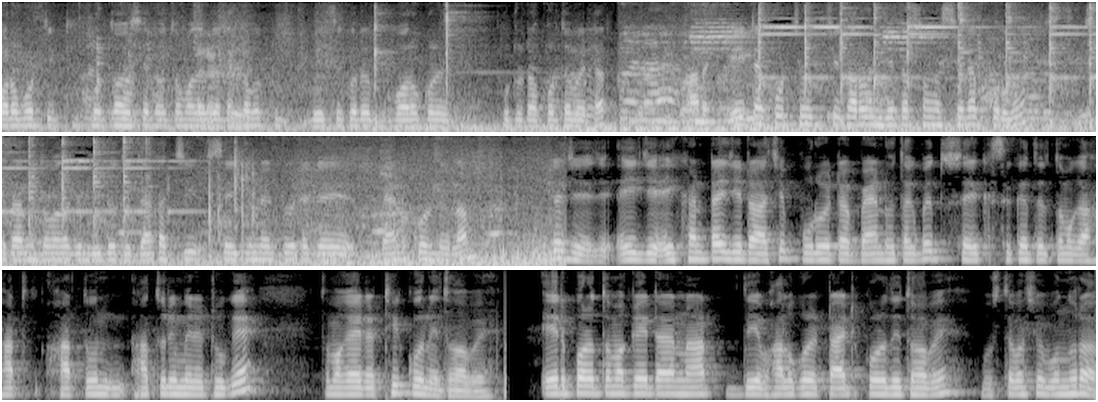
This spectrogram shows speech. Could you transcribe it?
পরবর্তী কী করতে হয় সেটা তোমাদেরকে দেখাবো একটু বেশি করে বড় করে ফুটোটা করতে হবে এটা। আর এইটা করছে হচ্ছে কারণ যেটার সঙ্গে সেট আপ করব সেটা আমি তোমাদেরকে ভিডিওতে দেখাচ্ছি সেই জন্য একটু এটাকে ব্যান্ড করে নিলাম ঠিক আছে? যে এই যে এইখানটায় যেটা আছে পুরো এটা ব্যান্ড হয়ে থাকবে তো সে- সেক্ষেত্রে তোমাকে হাত হাতুন হাতুড়ি মেরে ঠুকে তোমাকে এটা ঠিক করে নিতে হবে। এরপরে তোমাকে এটা নাট দিয়ে ভালো করে টাইট করে দিতে হবে বুঝতে পারছ বন্ধুরা?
